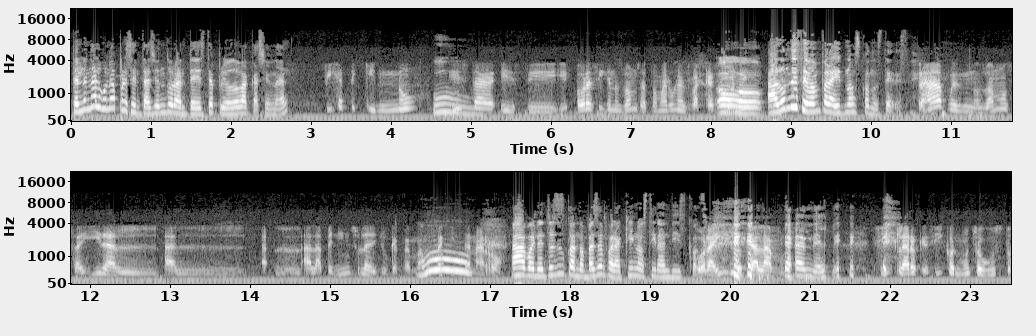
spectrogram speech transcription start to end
¿Tendrán alguna presentación durante este periodo vacacional? Fíjate que no. Uh. Esta, este, ahora sí que nos vamos a tomar unas vacaciones. Oh, ¿A dónde se van para irnos con ustedes? Ah, pues nos vamos a ir al, al a, la península de Yucatán, vamos a uh. Quintana Roo. Ah, bueno, entonces cuando pasen por aquí nos tiran discos. Por ahí los calamos. sí, claro que sí, con mucho gusto.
